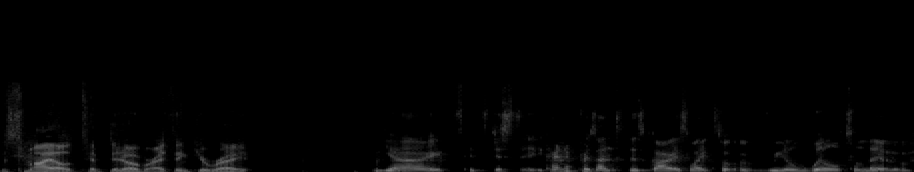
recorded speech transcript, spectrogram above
The smile tipped it over. I think you're right. Yeah, it's it's just it kind of presents this guy as like sort of real will to live,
